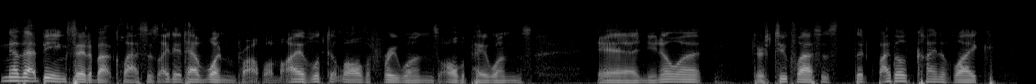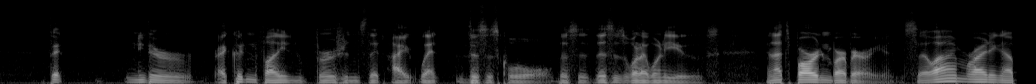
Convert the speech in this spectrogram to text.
Now, that being said about classes, I did have one problem. I have looked at all the free ones, all the pay ones, and you know what? There's two classes that I both kind of like that neither I couldn't find versions that I went, this is cool. This is this is what I want to use. And that's Bard and Barbarian. So I'm writing up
